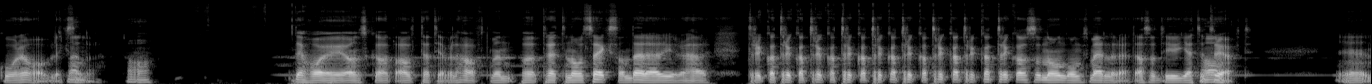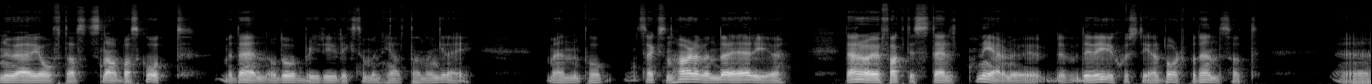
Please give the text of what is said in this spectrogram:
går det av liksom. Smäller? Ja. Det har jag ju önskat alltid att jag vill ha haft men på 1306 där är det ju det här trycka, trycka, trycka, trycka, trycka, trycka, trycka, trycka, trycka och så någon gång smäller det. Alltså det är ju jättetrögt. Eh, nu är det ju oftast snabba skott med den och då blir det ju liksom en helt annan grej. Men på 6,5 då är det ju där har jag faktiskt ställt ner nu. Det, det är ju justerbart på den så att eh,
